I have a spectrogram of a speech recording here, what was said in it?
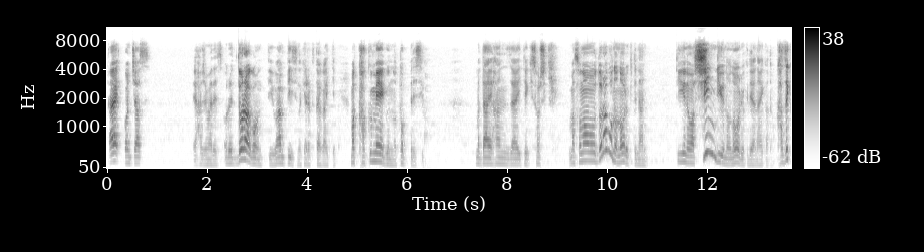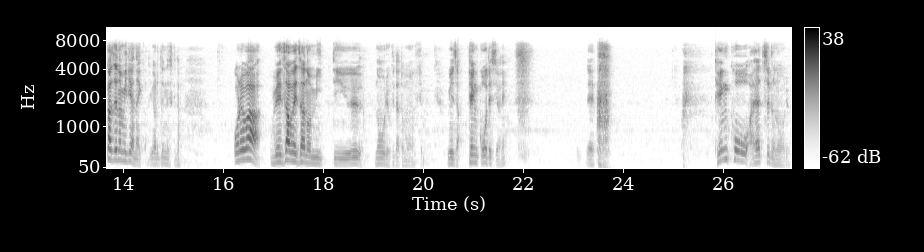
はい、こんにちは。え、はじめです。俺、ドラゴンっていうワンピースのキャラクターがいて、まあ、革命軍のトップですよ。まあ、大犯罪的組織。まあ、そのドラゴンの能力って何？っていうのは、神竜の能力ではないかと。風風の実ではないかと言われてるんですけど、俺は、ウェザウェザの実っていう能力だと思うんですよ。ウェザ、天候ですよね。で、天候を操る能力。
